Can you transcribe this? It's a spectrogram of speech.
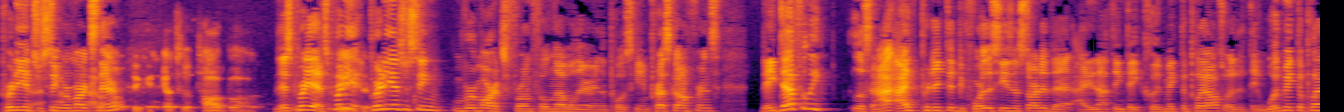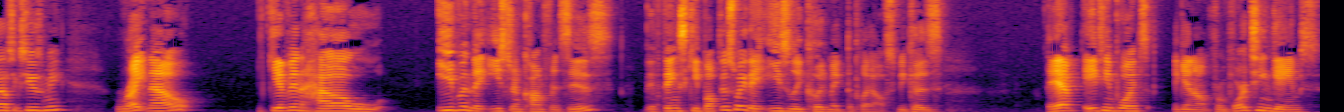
Pretty interesting remarks there. know if can get to the top, but There's pretty, yeah, it's pretty, pretty interesting remarks from Phil Neville there in the post game press conference. They definitely listen. I, I predicted before the season started that I did not think they could make the playoffs or that they would make the playoffs. Excuse me. Right now, given how even the Eastern Conference is, if things keep up this way, they easily could make the playoffs because they have 18 points again from 14 games.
